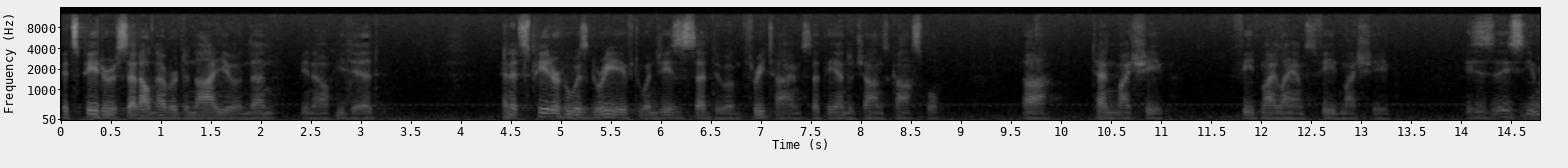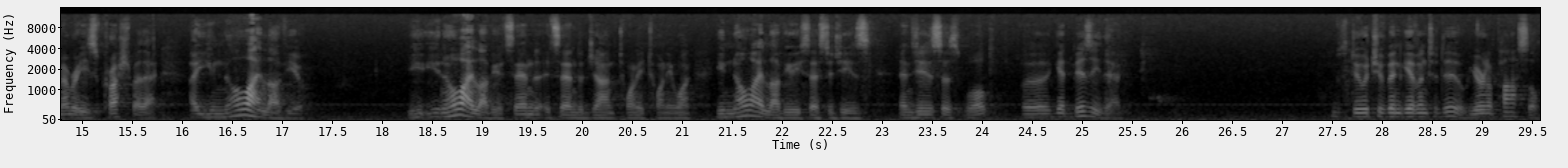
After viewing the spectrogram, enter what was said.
It's Peter who said, I'll never deny you, and then, you know, he did. And it's Peter who was grieved when Jesus said to him three times at the end of John's gospel, uh, Tend my sheep, feed my lambs, feed my sheep. He's, he's, you remember, he's crushed by that. Uh, you know I love you. you. You know I love you. It's the, end, it's the end of John 20, 21. You know I love you, he says to Jesus. And Jesus says, Well, uh, get busy then. Just do what you've been given to do. You're an apostle.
